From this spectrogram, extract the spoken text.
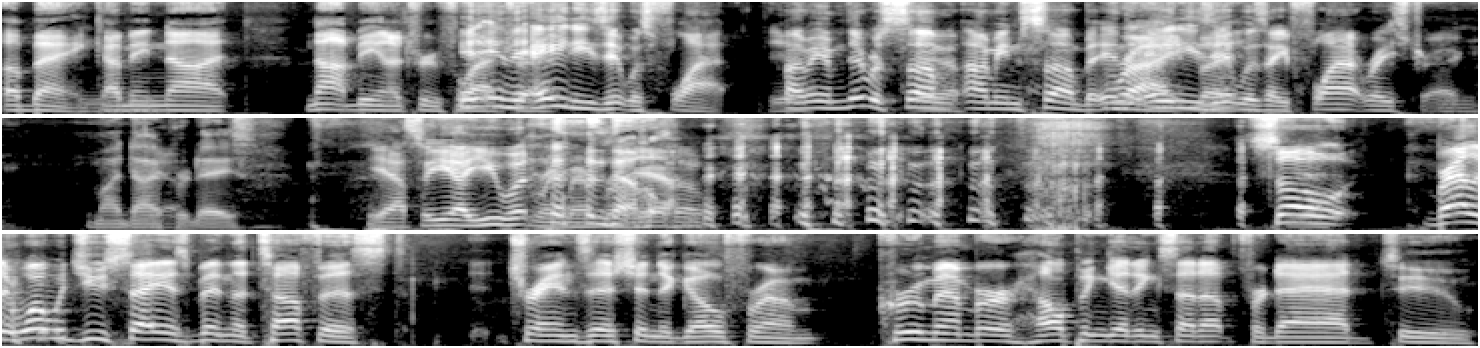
a bank. I mean, not not being a true flat. in the '80s it was flat. Yeah. I mean, there was some. Yeah. I mean, some, but in Right, the '80s it was a flat racetrack. My diaper days. Yeah, so yeah, you wouldn't remember. it, so. So, Bradley, what would you say has been the toughest transition to go from crew member helping getting set up for dad to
